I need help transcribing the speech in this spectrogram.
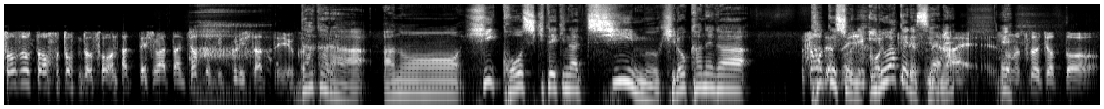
そうすると、ほとんどそうなってしまったんで、ちょっとびっくりしたっていうか。だからあのー非公式的なチーム広金が各所にいるわけですよね。はい、え。その都度ちょっと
